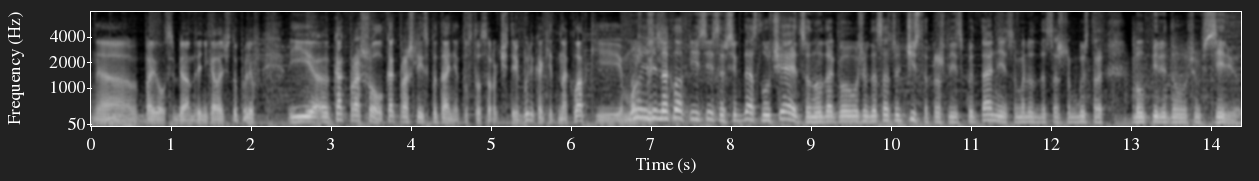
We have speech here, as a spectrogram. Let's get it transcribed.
э, повел себя Андрей Николаевич Туполев. И э, как прошел, как прошли испытания Ту-144? Были какие-то накладки? Ну, Может если быть, накладки, естественно, всегда случаются, но так, в общем, достаточно чисто прошли испытания, и самолет достаточно быстро был передан, в общем, в серию.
